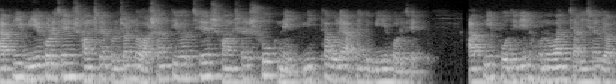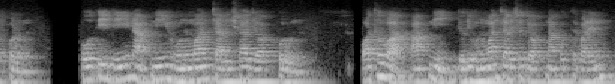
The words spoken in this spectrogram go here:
আপনি বিয়ে করেছেন, সংসারে প্রচণ্ড অশান্তি হচ্ছে, সংসারে সুখ নেই, মিথ্যা বলে আপনাকে বিয়ে করেছে। আপনি প্রতিদিন হনুমান চালিসা জপ করুন। প্রতিদিন আপনি হনুমান চালিসা জপ করুন। অথবা আপনি যদি হনুমান চালিসা জপ না করতে পারেন,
